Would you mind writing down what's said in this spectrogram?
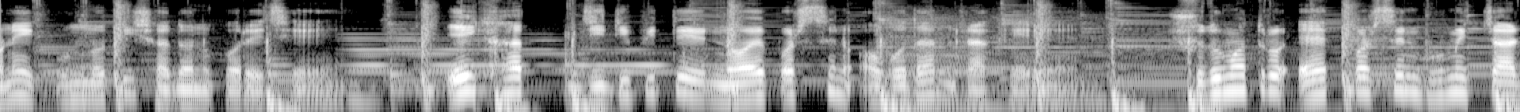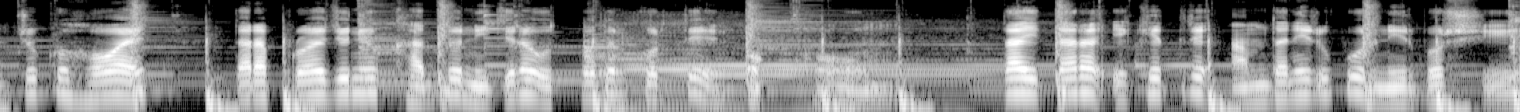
অনেক উন্নতি সাধন করেছে। এই খাত জিডিপিতে নয় পার্সেন্ট অবদান রাখে। শুধুমাত্র এক পার্সেন্ট ভূমি চাষযোগ্য হওয়ায় তারা প্রয়োজনীয় খাদ্য নিজেরা উৎপাদন করতে অক্ষম। তাই তারা এক্ষেত্রে আমদানির উপর নির্ভরশীল।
